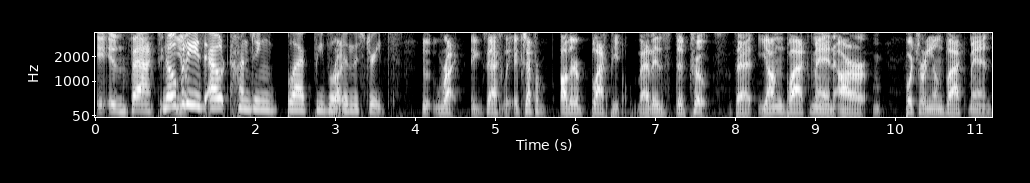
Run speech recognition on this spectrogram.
In fact, you know- Nobody's out hunting black people Right. in the streets. right, exactly, except for other black people. That is the truth. That young black men are butchering young black men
